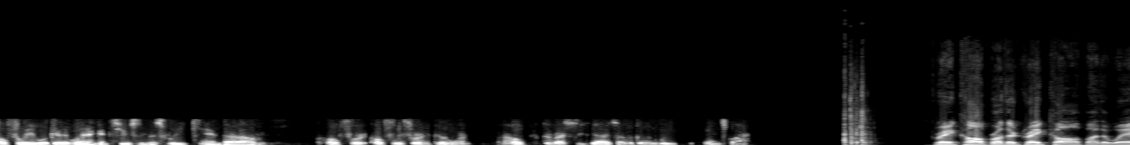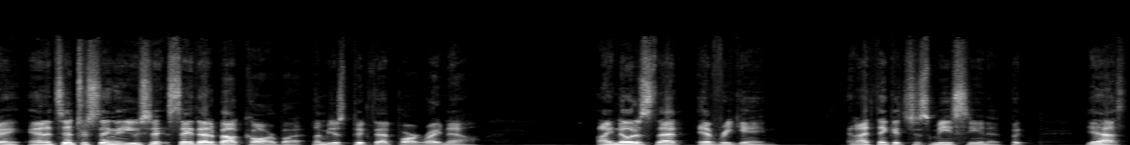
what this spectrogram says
hopefully, we'll get a win against Houston this week, and um, hopefully for a good one. I hope the rest of you guys have a good week. Thanks, bye. Great call, brother. Great call, by the way. And it's interesting that you say that about Carr, but let me just pick that part right now. I notice that every game, and I think it's just me seeing it. But yes,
